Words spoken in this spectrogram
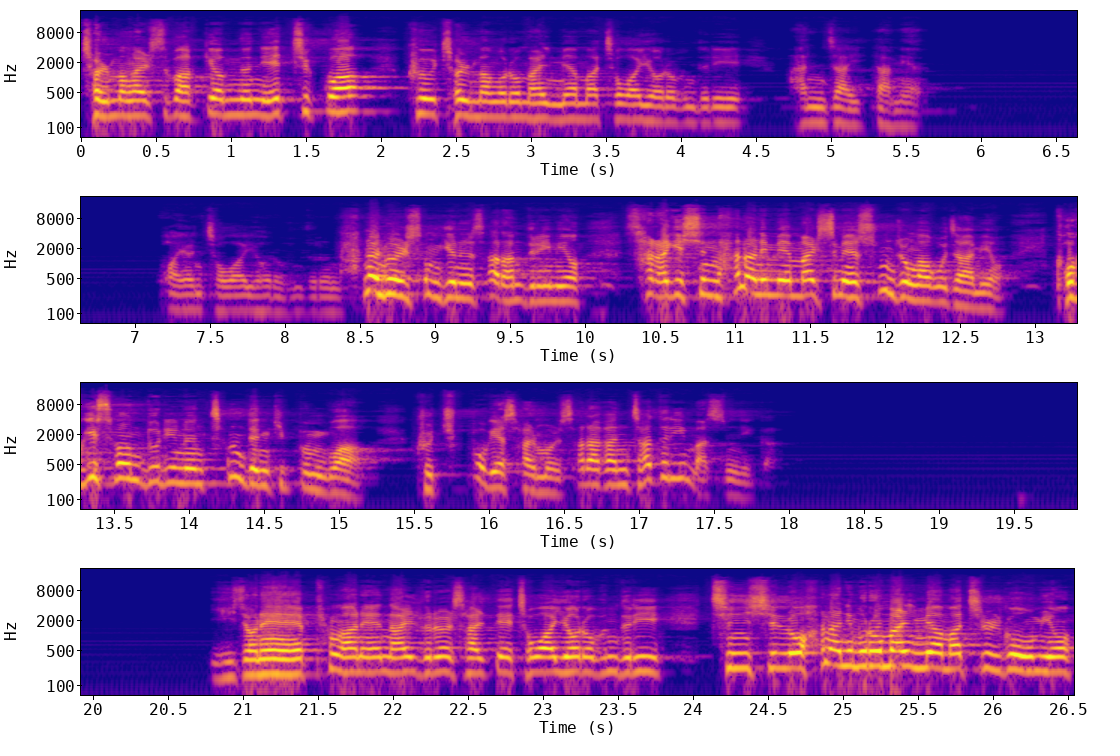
절망할 수밖에 없는 예측과 그 절망으로 말미암아 저와 여러분들이 앉아 있다면 과연 저와 여러분들은 하나님을 섬기는 사람들이며 살아계신 하나님의 말씀에 순종하고자 하며 거기서 누리는 참된 기쁨과 그 축복의 삶을 살아간 자들이 맞습니까? 이전의 평안의 날들을 살 때 저와 여러분들이 진실로 하나님으로 말미암아 즐거우며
